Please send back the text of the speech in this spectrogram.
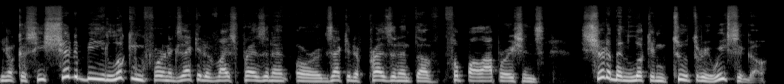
You know, because he should be looking for an executive vice president or executive president of football operations should have been looking two, three weeks ago.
